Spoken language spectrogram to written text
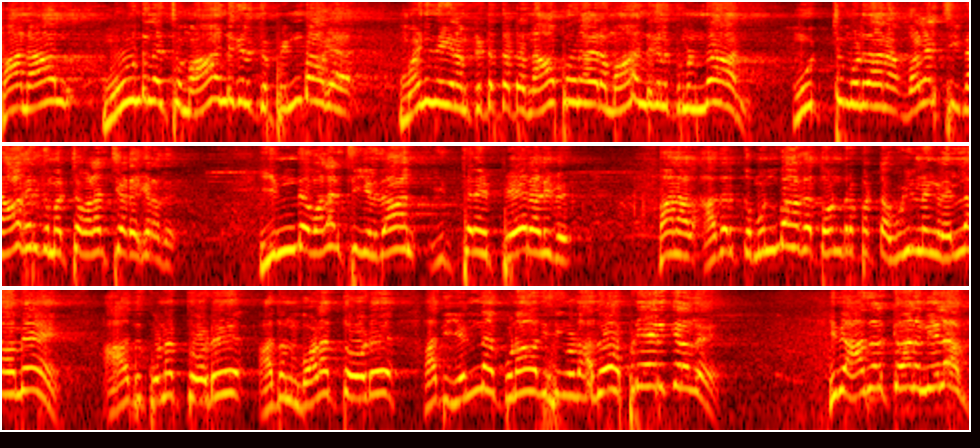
ஆனால் மூன்று லட்சம் ஆண்டுகளுக்கு பின்பாக மனித இனம் கிட்டத்தட்ட நாற்பதாயிரம் ஆண்டுகளுக்கு முன்தான் முற்று முழுதான வளர்ச்சி நாகரிகமற்ற வளர்ச்சி அடைகிறது. இந்த வளர்ச்சியில் தான் இத்தனை பேரழிவு. ஆனால் அதற்கு முன்பாக தோன்றப்பட்ட உயிரினங்கள் எல்லாமே அது குணத்தோடு அதன் வளத்தோடு அது என்ன குணாதிசயங்களோடு அதோ அப்படியே இருக்கிறது. இது அதற்கான நிலம்.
